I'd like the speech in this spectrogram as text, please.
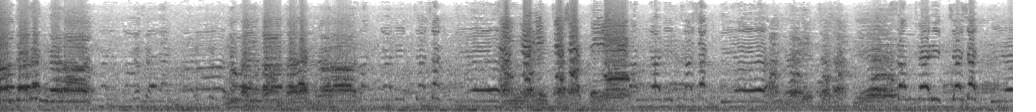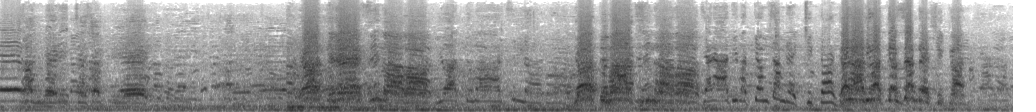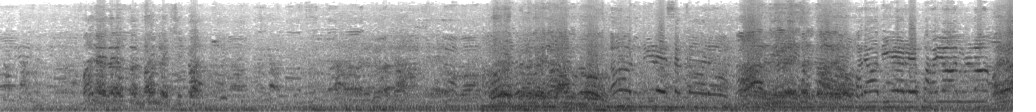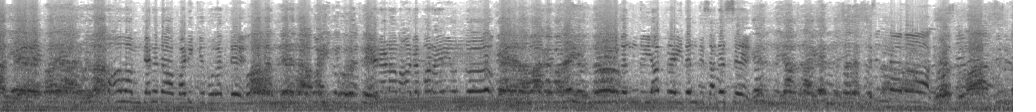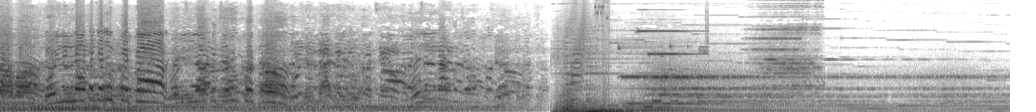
യുഗയുഗാന്തരങ്ങളാൽ യുഗയുഗാന്തരങ്ങളാൽ സംഘടിച്ച ശക്തിയെ സംഘടിച്ച ശക്തിയെ സംഘടിച്ച ശക്തിയെ സംഭരിച്ച ശക്തിയെ സംഘടിച്ച ശക്തിയെ യാത്തിരെ സിന്ദാബാദ് യുവത്തുമാർ സിന്ദാബാദ് യാത്തുമാർ സിന്ദാബാദ് ജനാധിപത്യം സംരക്ഷിക്കാൻ ജനാധിപത്യം സംരക്ഷിക്കാൻ പറയാനുള്ള പാവം ജനത പടിക്ക് പുറത്ത് കേരളമാകെ പറയുന്നു. ഇതെന്ത് യാത്ര ഇതെന്ത് സദസ് തൊഴിലില്ലാത്ത ചെറുപ്പക്കാർ. തൊഴിലില്ലാത്ത ചെറുപ്പക്കാർ.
